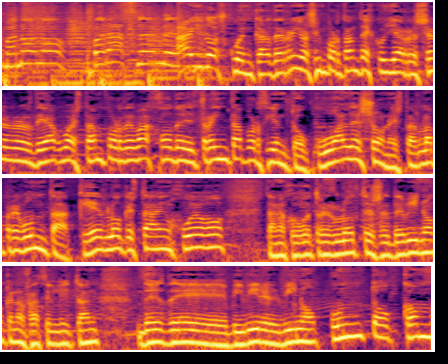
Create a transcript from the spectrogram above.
Manolo, para hacerle... Hay dos cuencas de ríos importantes cuyas reservas de agua están por debajo del 30%. ¿Cuáles son? Esta es la pregunta. ¿Qué es lo que está en juego? Están en juego tres lotes de vino que nos facilitan desde vivirelvino.com.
